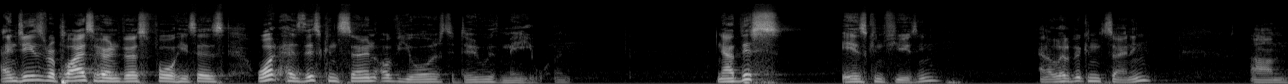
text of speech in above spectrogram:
And Jesus replies to her in verse 4. He says, What has this concern of yours to do with me, woman? Now, this is confusing and a little bit concerning. Um,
